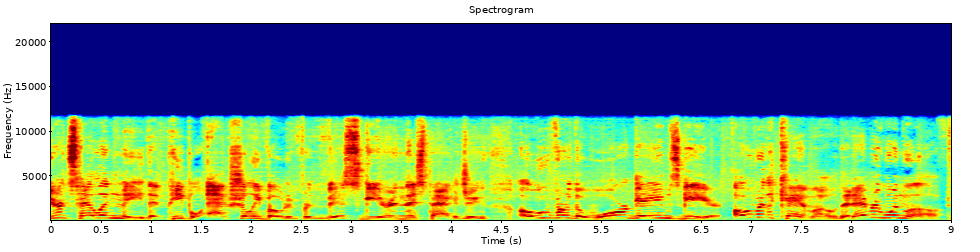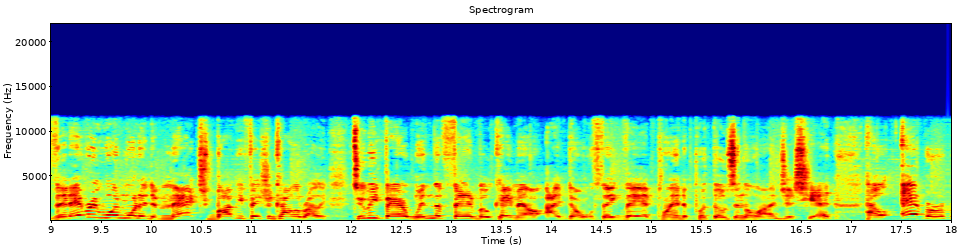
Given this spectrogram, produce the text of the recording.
You're telling me that people actually voted for this gear in this packaging over the War Games gear, over the camo that everyone loved, that everyone wanted to match Bobby Fish and Kyle O'Reilly. To be fair, when the fan vote came out, I don't think they had planned to put those in the line just yet. However,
